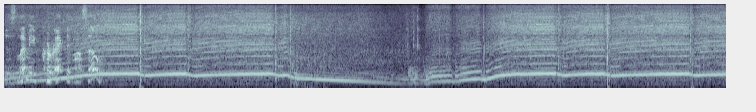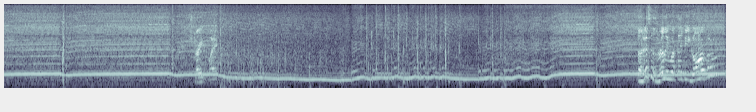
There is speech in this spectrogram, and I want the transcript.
Just let me correct it myself. Straight way. So this is really what they be going through?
